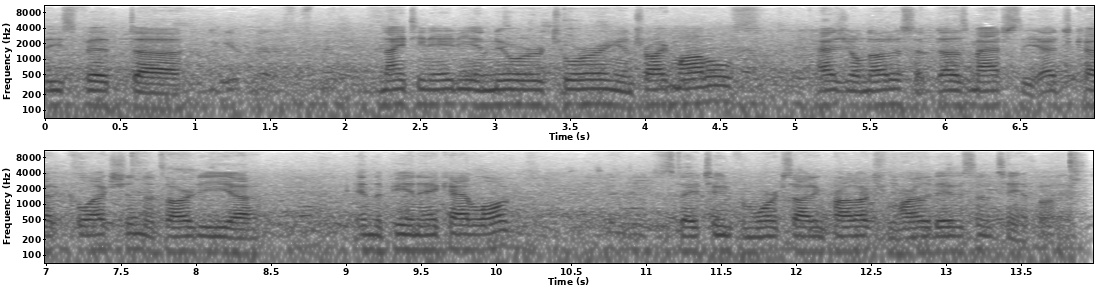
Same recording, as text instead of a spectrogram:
These fit uh, 1980 and newer touring and trike models. As you'll notice, it does match the edge cut collection that's already uh, in the P&A catalog. Stay tuned for more exciting products from Harley Davidson in Tampa.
